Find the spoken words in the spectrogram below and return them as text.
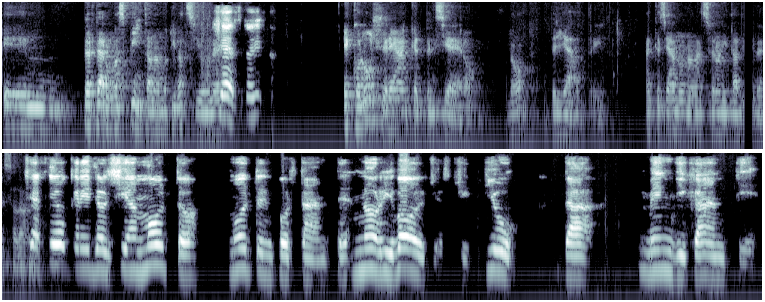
e, ehm, per dare una spinta, una motivazione certo. e conoscere anche il pensiero no? degli altri, anche se hanno una nazionalità diversa da Certo, io credo sia molto, molto importante non rivolgerci più da mendicanti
